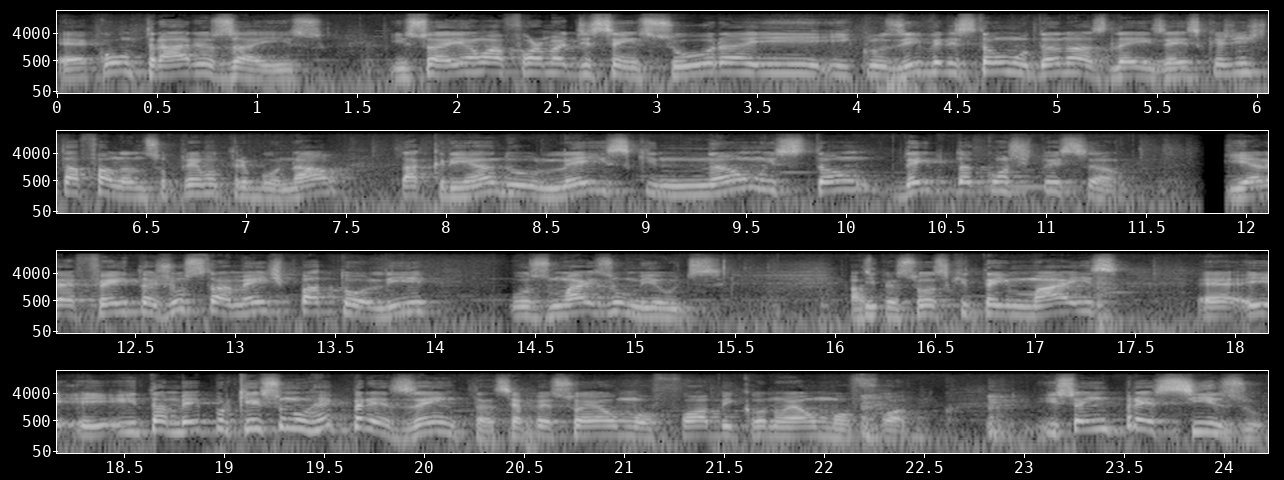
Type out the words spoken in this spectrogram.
é, contrários a isso. Isso aí é uma forma de censura e, inclusive, eles estão mudando as leis. É isso que a gente está falando. O Supremo Tribunal está criando leis que não estão dentro da Constituição. E ela é feita justamente para tolir os mais humildes. As pessoas que têm mais é, e, e, e, também porque isso não representa se a pessoa é homofóbica ou não é homofóbico. Isso é impreciso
